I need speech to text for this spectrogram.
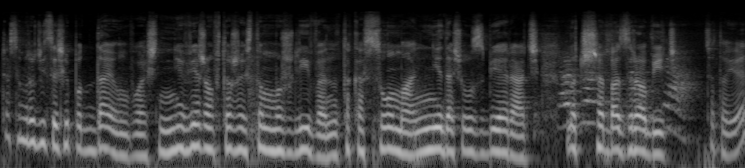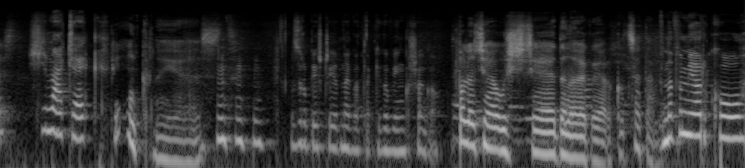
Czasem rodzice się poddają właśnie, nie wierzą w to, że jest to możliwe. No taka suma, nie da się uzbierać, no trzeba zrobić. Co to jest? Ślimaczek. Piękny jest. Zrób jeszcze jednego takiego większego. Poleciałyście do Nowego Jorku, co tam? W Nowym Jorku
